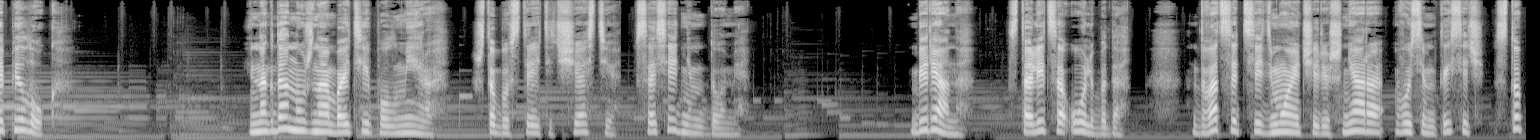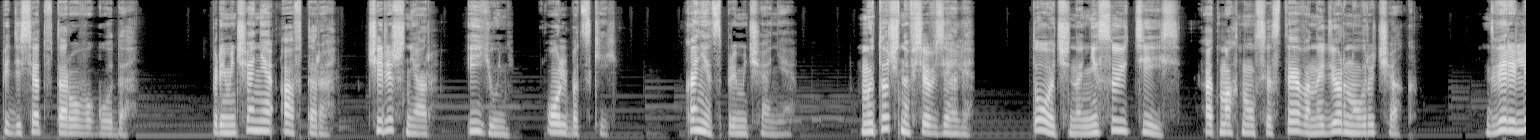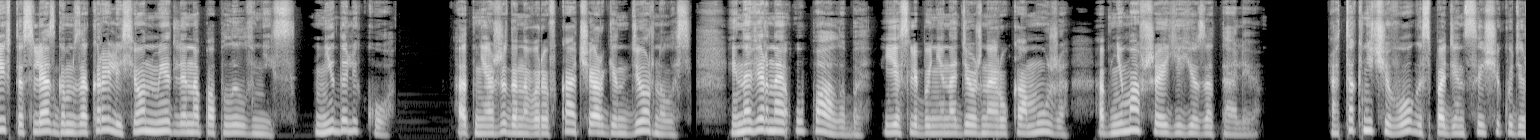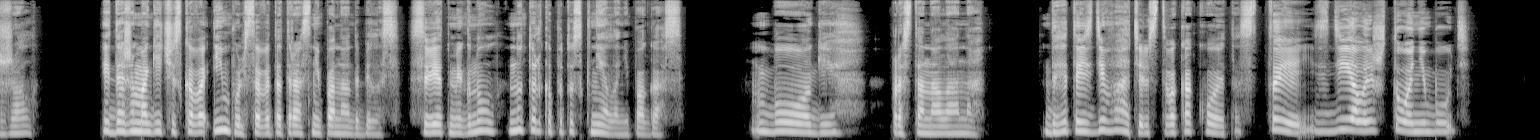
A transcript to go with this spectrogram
Эпилог. Иногда нужно обойти полмира, чтобы встретить счастье в соседнем доме. Беряна, столица Ольбода, 27 Черешняра 8152 года. Примечание автора. Черешняр. Июнь. Ольбодский. Конец примечания. Мы точно все взяли? Точно, не суетись, отмахнулся Стеван и дернул рычаг. Двери лифта с лязгом закрылись, и он медленно поплыл вниз, недалеко. От неожиданного рывка Чаргин дернулась и, наверное, упала бы, если бы не надежная рука мужа, обнимавшая ее за талию. А так ничего, господин сыщик удержал. И даже магического импульса в этот раз не понадобилось. Свет мигнул, но только потускнело, не погас. «Боги!» — простонала она. Да это издевательство какое-то. Стей, сделай что-нибудь.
